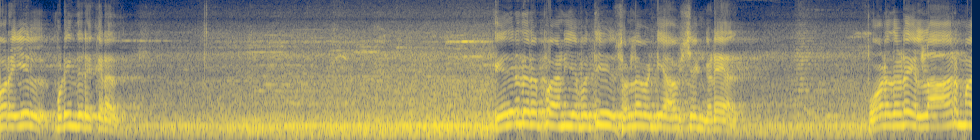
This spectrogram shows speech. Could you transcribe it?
முறையில் முடிந்திருக்கிறது. எதிர்தரப்பு அணியை பற்றி சொல்ல வேண்டிய அவசியம் கிடையாது. போன தடவை எல்லாருமா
